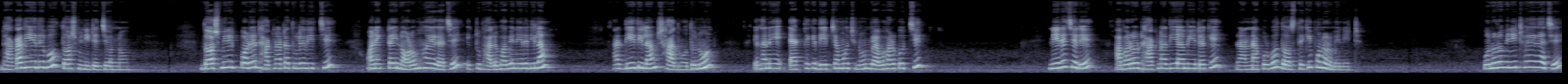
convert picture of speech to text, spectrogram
ঢাকা দিয়ে দেব দশ মিনিটের জন্য। দশ মিনিট পরে ঢাকনাটা তুলে দিচ্ছি। অনেকটাই নরম হয়ে গেছে, একটু ভালোভাবে নেড়ে দিলাম। আর দিয়ে দিলাম স্বাদ মতো নুন। এখানে এক থেকে দেড় চামচ নুন ব্যবহার করছি। নেড়ে চেড়ে আবারও ঢাকনা দিয়ে আমি এটাকে রান্না করব দশ থেকে পনেরো মিনিট। পনেরো মিনিট হয়ে গেছে,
